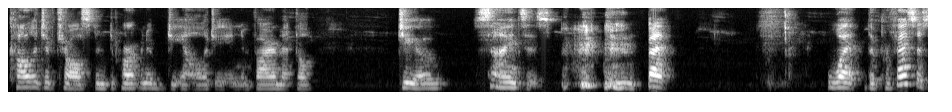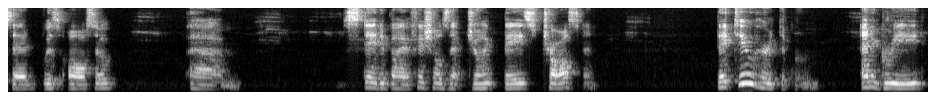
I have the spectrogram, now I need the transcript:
College of Charleston, Department of Geology and Environmental Geosciences. but what the professor said was also um, stated by officials at Joint Base Charleston. They too heard the boom and agreed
